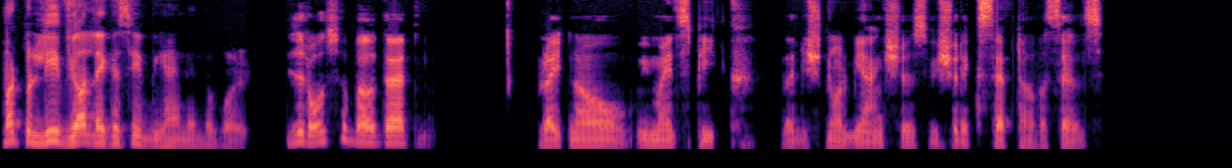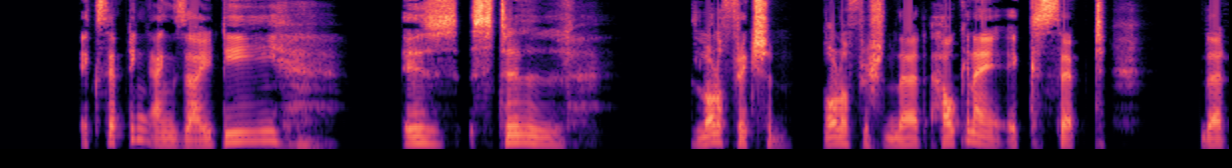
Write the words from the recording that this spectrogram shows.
but to leave your legacy behind in the world. Is it also about that right now we might speak that we should not be anxious, we should accept ourselves? Accepting anxiety is still a lot of friction, lot of friction that how can I accept that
